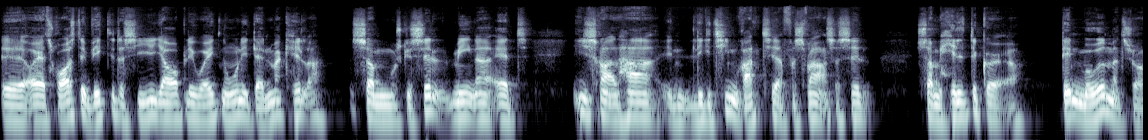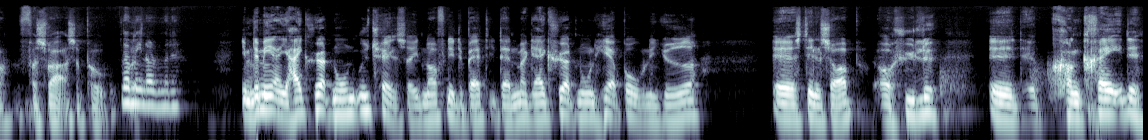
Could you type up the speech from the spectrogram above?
Øh, og jeg tror også, det er vigtigt at sige, at jeg oplever ikke nogen i Danmark heller, som måske selv mener, at Israel har en legitim ret til at forsvare sig selv, som heldegør den måde, man så forsvarer sig på. Hvad mener du med det? Jamen det mener jeg. Jeg har ikke hørt nogen udtalelser i den offentlige debat i Danmark. Jeg har ikke hørt nogen herboende jøder øh, stille sig op og hylde øh, konkrete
